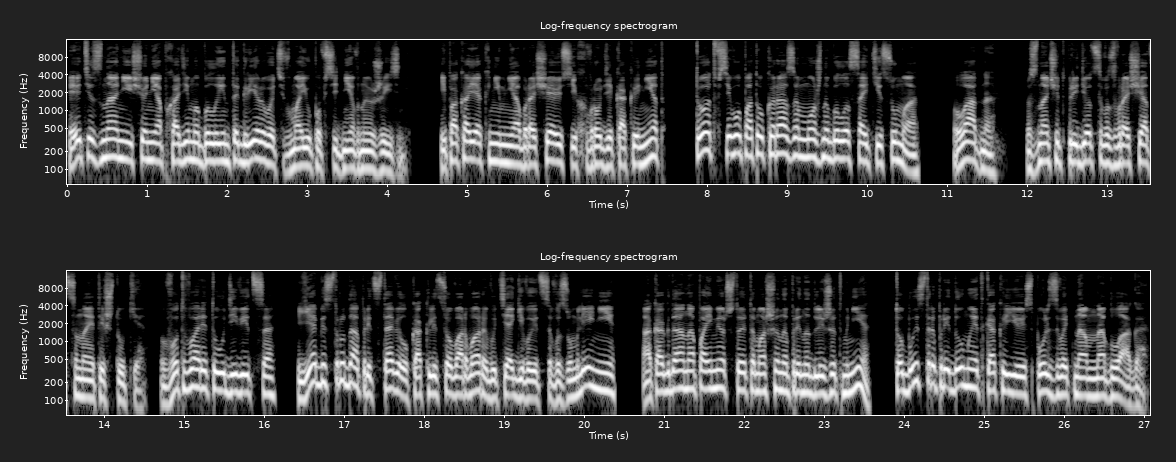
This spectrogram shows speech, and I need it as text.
Эти знания еще необходимо было интегрировать в мою повседневную жизнь. И пока я к ним не обращаюсь, их вроде как и нет, то от всего потока разом можно было сойти с ума. Ладно, значит придется возвращаться на этой штуке. Вот Варя-то удивится. Я без труда представил, как лицо Варвары вытягивается в изумлении, а когда она поймет, что эта машина принадлежит мне, то быстро придумает, как ее использовать нам на благо.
